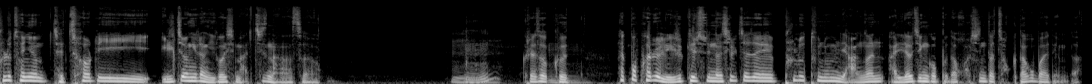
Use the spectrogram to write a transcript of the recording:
플루토늄 재처리 일정이랑 이것이 맞지는 않았어요. 음. 그래서 그 핵폭발을 일으킬 수 있는 실제적인 플루토늄 양은 알려진 것보다 훨씬 더 적다고 봐야 됩니다.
